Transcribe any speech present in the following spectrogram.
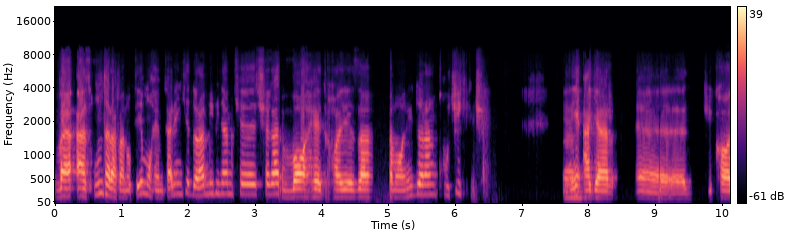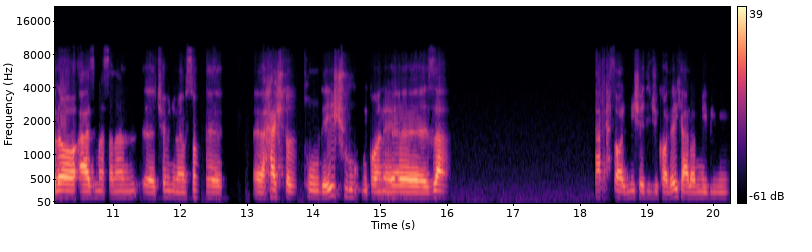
و از اون طرف نکته مهمتر این که دارم می‌بینم که چقدر واحدهای زمانی دارن کوچیک میشن یعنی بله. اگر کالا از مثلا چه می‌دونم سال هشتاد خورده ای شروع می‌کنه سال میشه دیجیکالایی که الان می‌بینیم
